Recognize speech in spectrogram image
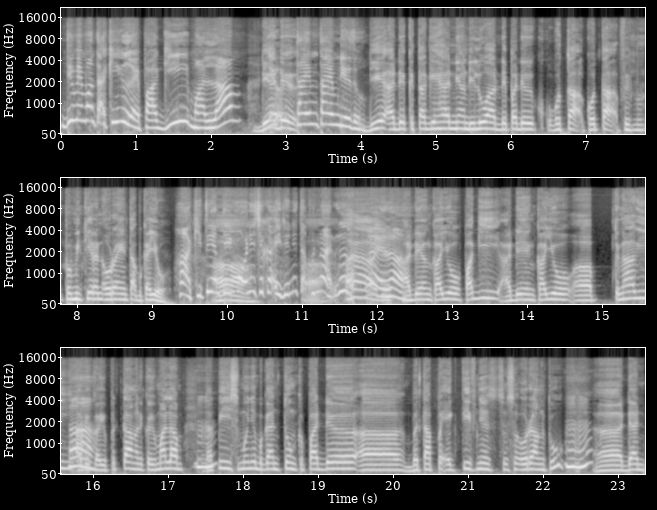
Dia memang tak kira eh Pagi, malam Dia ada- Time-time dia tu Dia ada ketagihan yang di luar daripada kotak-kotak pemikiran orang yang tak berkayuh. Ha, kita yang Ah. tengok ni cakap Eh dia ni tak penat ke? Ah, kan, ada, ha? ada yang kayuh pagi, ada yang kayuh uh, tengah hari, Ha. ada kayuh petang, ada kayuh malam. Mm-hmm. Tapi semuanya bergantung kepada uh, betapa aktifnya seseorang tu mm-hmm. uh, dan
